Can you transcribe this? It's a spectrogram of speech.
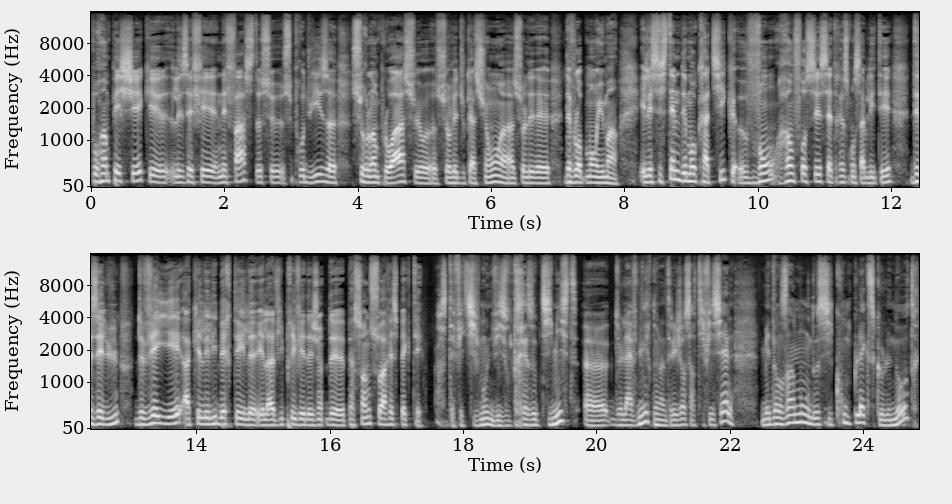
pour empêcher que les effets néfastes se, produisent sur l'emploi, sur, sur l'éducation, euh, sur le développement humain. Et les systèmes démocratiques vont renforcer cette responsabilité des élus de veiller à que les libertés et la vie privée des, des personnes soient respectées. C'est effectivement une vision très optimiste euh, de l'avenir de l'intelligence artificielle, mais dans un monde aussi complexe que le nôtre,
